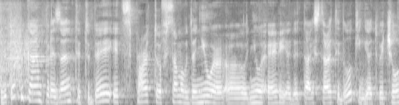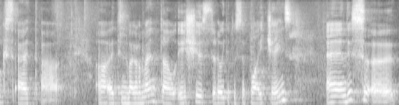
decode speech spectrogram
the topic I'm presented today, it's part of some of the newer, uh, newer area that I started looking at, which looks at, uh, at environmental issues related to supply chains and this, uh,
